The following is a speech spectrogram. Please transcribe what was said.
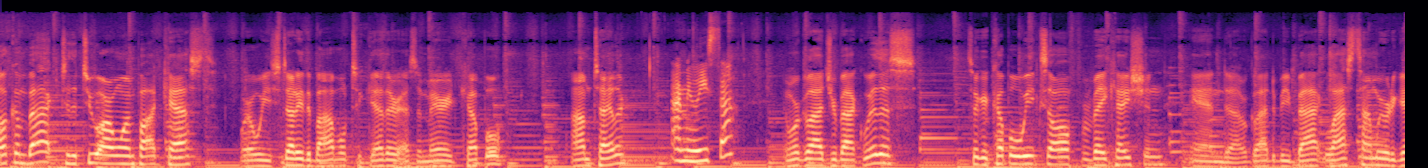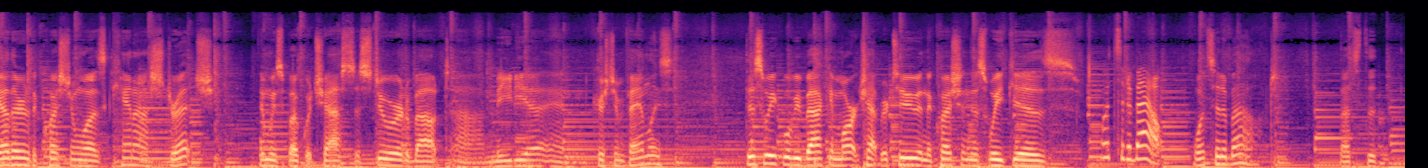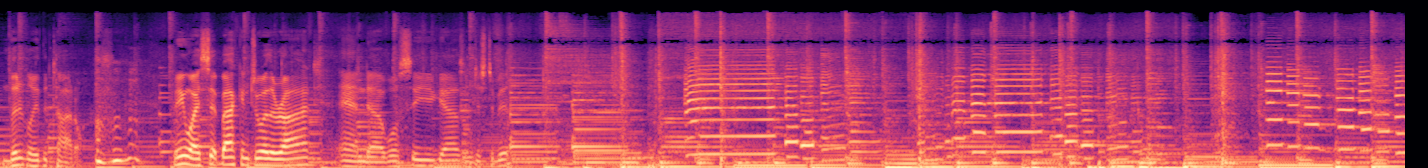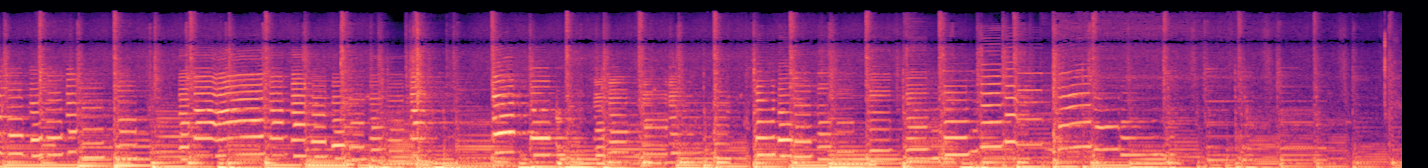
Welcome back to the 2R1 podcast, where we study the Bible together as a married couple. I'm Taylor, I'm Elisa. and we're glad you're back with us. Took a couple weeks off for vacation, and uh, we're glad to be back. Last time we were together, the question was, Can I stretch? Then we spoke with Shasta Stewart about uh, media and Christian families. This week we'll be back in Mark chapter 2, and the question this week is, What's it about? What's it about? That's the literally the title. anyway, sit back, enjoy the ride, and uh, we'll see you guys in just a bit.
